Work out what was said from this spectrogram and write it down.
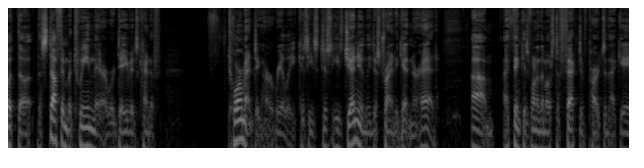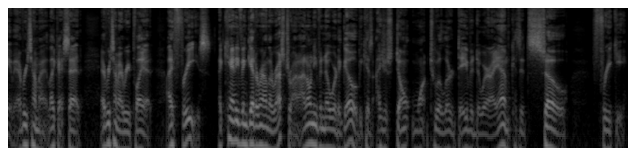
but the the stuff in between there where David's kind of tormenting her really because he's just he's genuinely just trying to get in her head. Um, I think is one of the most effective parts of that game. Every time I, like I said, every time I replay it, I freeze. I can't even get around the restaurant. I don't even know where to go because I just don't want to alert David to where I am because it's so freaky.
